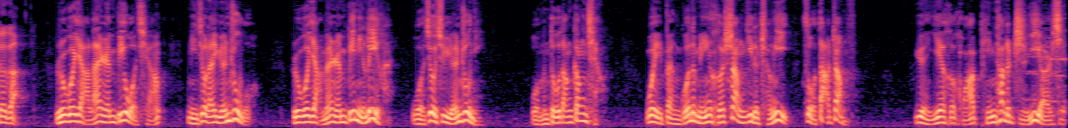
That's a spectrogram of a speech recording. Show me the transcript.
哥哥。如果亚兰人比我强，你就来援助我；如果亚门人比你厉害，我就去援助你。我们都当刚强，为本国的民和上帝的诚意做大丈夫。愿耶和华凭他的旨意而行。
